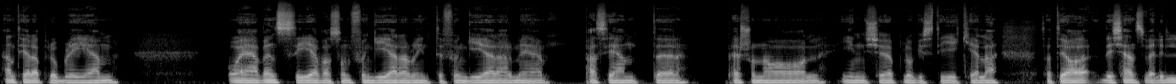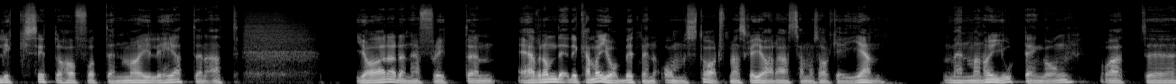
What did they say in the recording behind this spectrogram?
hantera problem och även se vad som fungerar och inte fungerar med patienter, personal, inköp, logistik, hela. Så att jag, det känns väldigt lyxigt att ha fått den möjligheten att göra den här flytten. Även om det, det kan vara jobbigt med en omstart, för man ska göra samma saker igen. Men man har gjort det en gång och att eh,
